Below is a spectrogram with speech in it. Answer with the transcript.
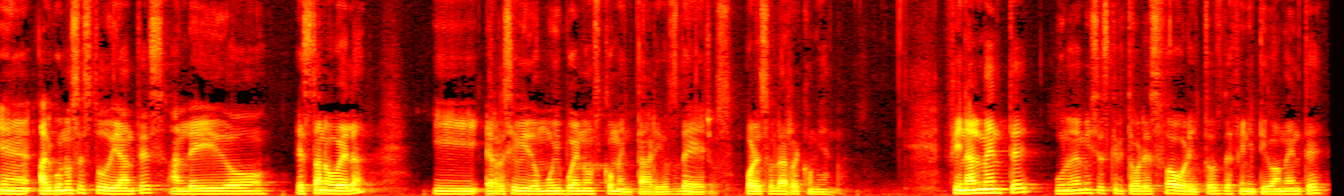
Eh, algunos estudiantes han leído esta novela y he recibido muy buenos comentarios de ellos, por eso la recomiendo. Finalmente, uno de mis escritores favoritos definitivamente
